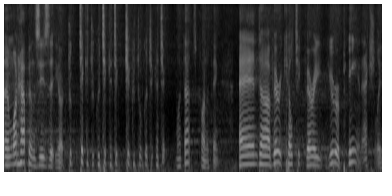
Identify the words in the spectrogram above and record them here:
And what happens is that you go tick, tick, tick, tick, tick, tick, tick, tick, tick, like that kind of thing. And uh, very Celtic, very European, actually.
